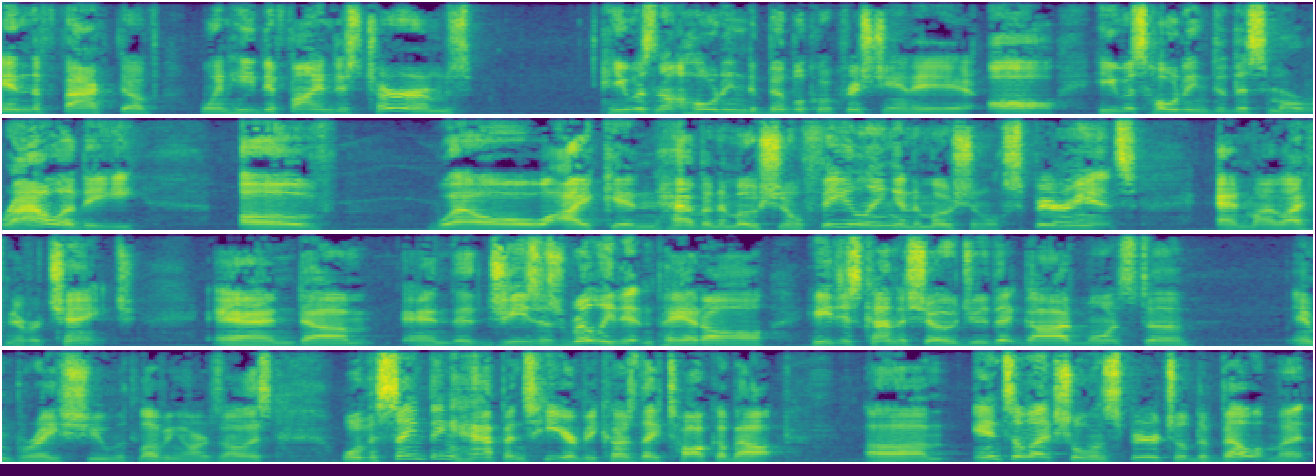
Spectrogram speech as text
in the fact of when he defined his terms, he was not holding to biblical Christianity at all. He was holding to this morality of well, I can have an emotional feeling, an emotional experience, and my life never change. And um, and that Jesus really didn't pay at all. He just kind of showed you that God wants to embrace you with loving arms and all this. Well, the same thing happens here because they talk about um, intellectual and spiritual development,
